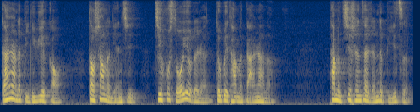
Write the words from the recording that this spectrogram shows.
感染的比例越高。到上了年纪，几乎所有的人都被他们感染了。它们寄生在人的鼻子、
